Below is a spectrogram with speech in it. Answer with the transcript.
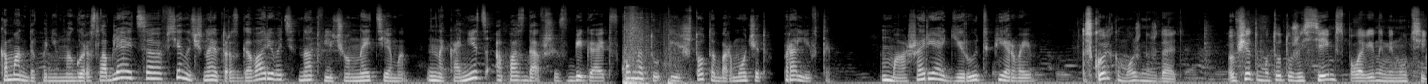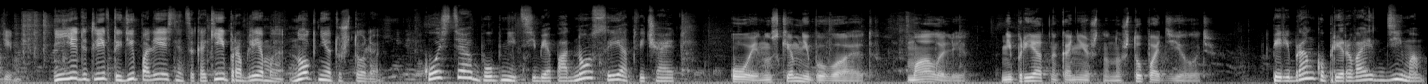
Команда понемногу расслабляется, все начинают разговаривать на отвлеченные темы. Наконец, опоздавший вбегает в комнату и что-то бормочет про лифты. Маша реагирует первой. Сколько можно ждать? Вообще-то мы тут уже семь с половиной минут сидим. Не едет лифт, иди по лестнице. Какие проблемы? Ног нету, что ли? Костя бубнит себе под нос и отвечает. Ой, ну с кем не бывает. Мало ли. Неприятно, конечно, но что поделать. Перебранку прерывает Дима.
